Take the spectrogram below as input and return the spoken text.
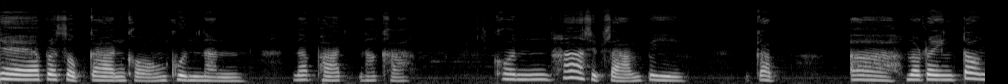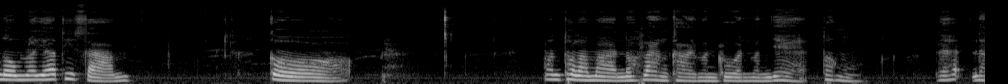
แชร์ประสบการณ์ของคุณนันนพัฒน์นะคะ คน 53 ปี กับเอ่อมะเร็งเต้านมระยะที่ 3 ก็ มันทรมานเนาะร่างกายมันรวนมันแย่ต้อง และใน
